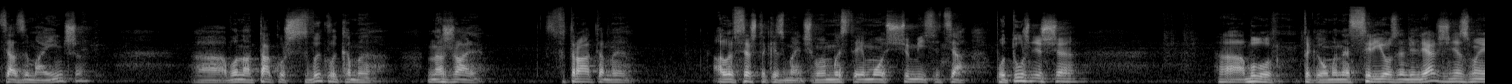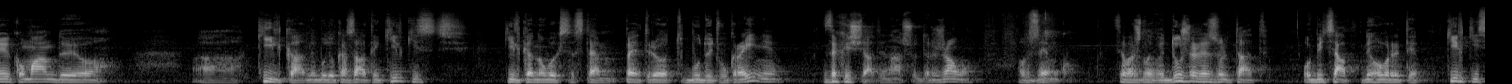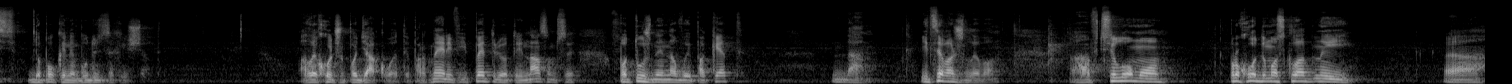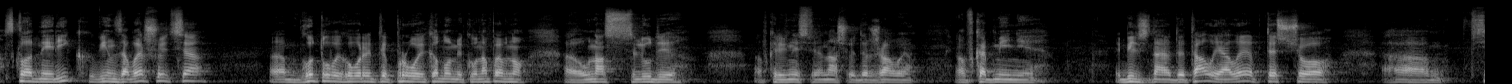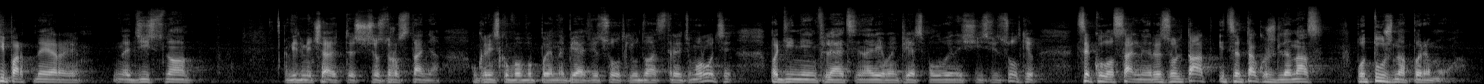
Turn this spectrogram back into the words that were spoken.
ця зима інша. Вона також з викликами, на жаль, з втратами, але все ж таки з меншими. Ми стаємо щомісяця потужніше. Було таке у мене серйозне відрядження з моєю командою. Кілька, не буду казати кількість, кілька нових систем Петріот будуть в Україні захищати нашу державу взимку. Це важливий дуже результат. Обіцяв не говорити кількість, допоки не будуть захищати. Але хочу подякувати партнерів і Петріот, і Насамси. Потужний новий пакет. Да. І це важливо. В цілому проходимо складний, е, складний рік. Він завершується. Е, Готовий говорити про економіку. Напевно, е, у нас люди в керівництві нашої держави в Кабміні більш знаю деталі, але те, що е, всі партнери е, дійсно відмічають те, що зростання українського ВВП на 5% у 2023 році, падіння інфляції на рівень 5,5-6%. Це колосальний результат, і це також для нас потужна перемога.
